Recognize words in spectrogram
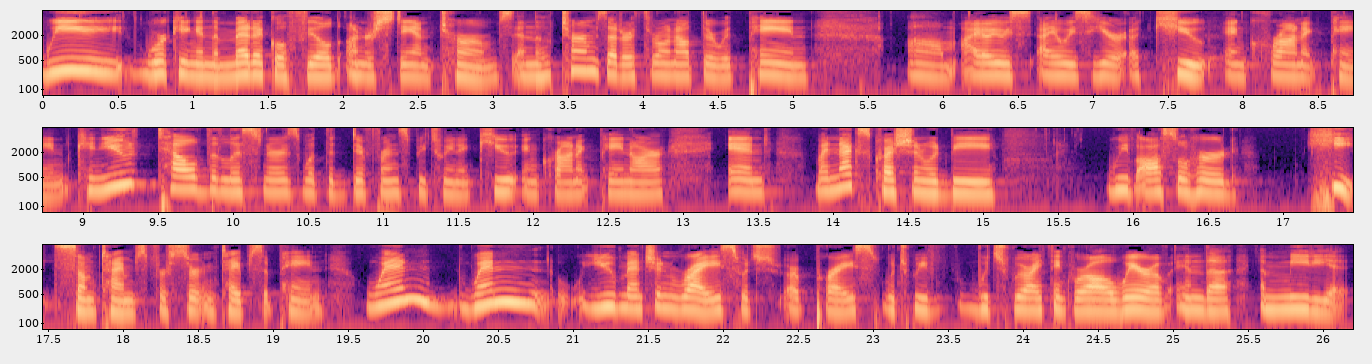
we working in the medical field understand terms and the terms that are thrown out there with pain um, I always I always hear acute and chronic pain. Can you tell the listeners what the difference between acute and chronic pain are? And my next question would be: We've also heard heat sometimes for certain types of pain. When when you mention rice, which or price, which we've which we I think we're all aware of in the immediate,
